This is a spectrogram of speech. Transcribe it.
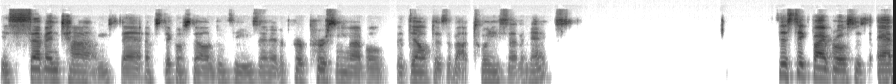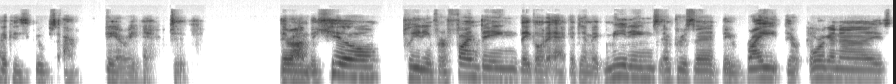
is seven times that of sickle cell disease, and at a per person level, the delta is about 27x. Cystic fibrosis advocacy groups are very active. They're on the Hill pleading for funding. They go to academic meetings and present. They write, they're organized,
